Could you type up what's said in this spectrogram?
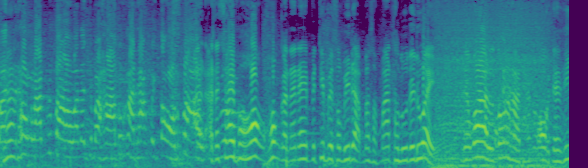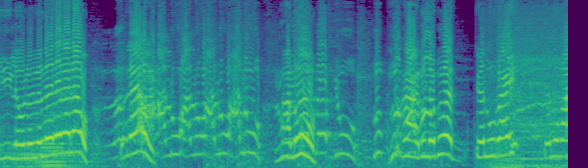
มันเป็นห้องลับหรือเปล่าเราจะมาหาต้องหาทางไปต่อหรือเปล่าอาจจะใช่เพราะห้องห้องกันนั้นเป็นที่เป็นสวิตอะมันสามารถทะลุได้ด้วยแต่ว่าเราต้องหาทางออกจากที่นี่เร็วเร็วเร็วเร็วเร็วเร็วเร็วหาลูหาลูหาลูหาลูหาลูเริ่มอยู่ฮึบฮึบหาลูเลยเพื่อนเจอรูไหมเจอรูไหม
